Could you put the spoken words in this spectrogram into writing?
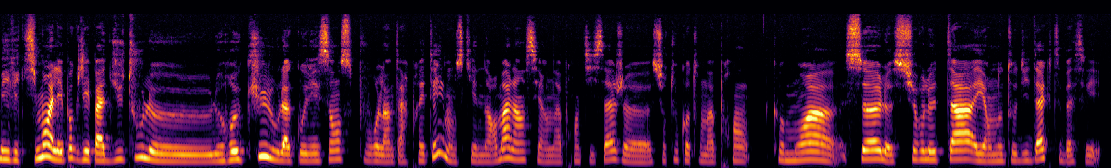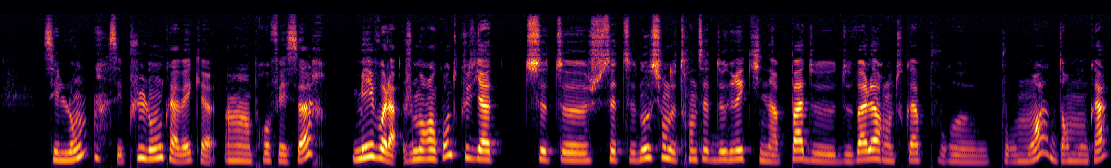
Mais effectivement, à l'époque, j'ai pas du tout le, recul ou la connaissance pour l'interpréter. Bon, ce qui est normal, hein, c'est un apprentissage, euh, surtout quand on apprend comme moi, seul, sur le tas et en autodidacte, bah c'est c'est long, c'est plus long qu'avec euh, un professeur. Mais voilà, je me rends compte qu'il y a cette, euh, cette, notion de 37 degrés qui n'a pas de, de, valeur en tout cas pour, pour moi, dans mon cas.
